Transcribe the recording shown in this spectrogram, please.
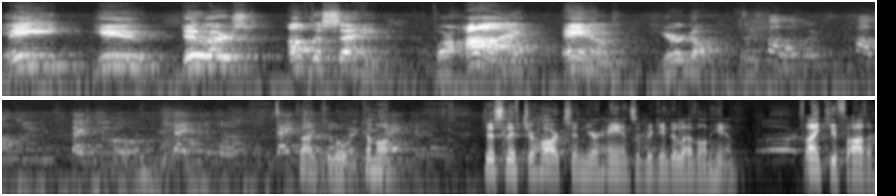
Be you doers of the same, for I am your God. Hallelujah. Hallelujah. Thank you, Lord. Thank you, Lord. Thank, Thank you, Lord. Come on. Just lift your hearts and your hands and begin to love on Him. Thank you, Father.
